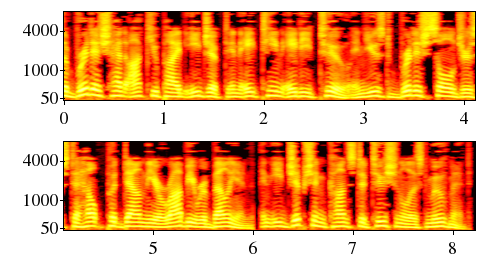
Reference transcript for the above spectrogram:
The British had occupied Egypt in 1882 and used British soldiers to help put down the Arabi Rebellion, an Egyptian constitutionalist movement.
